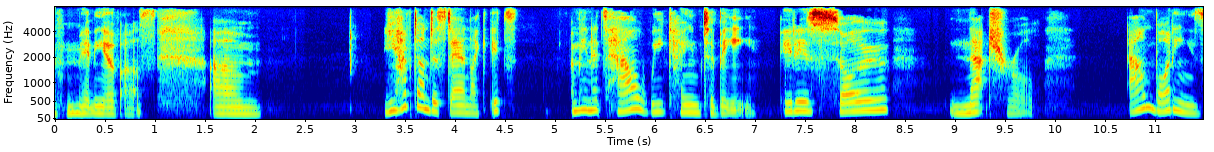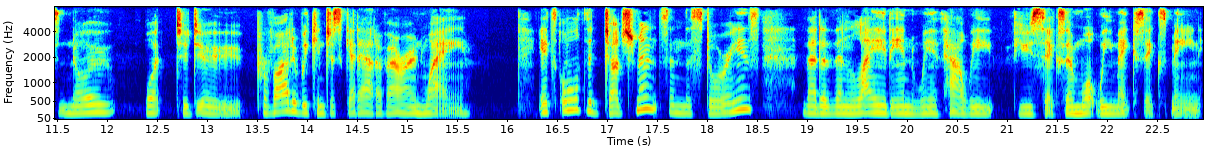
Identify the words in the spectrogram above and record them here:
many of us. Um, you have to understand, like, it's, I mean, it's how we came to be. It is so natural. Our bodies know what to do, provided we can just get out of our own way. It's all the judgments and the stories that are then laid in with how we view sex and what we make sex mean.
